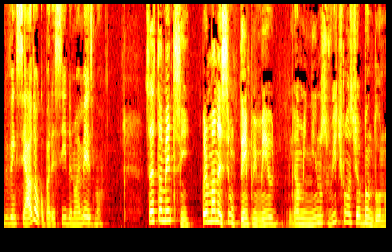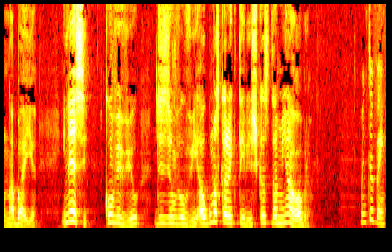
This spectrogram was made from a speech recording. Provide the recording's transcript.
vivenciado algo parecido, não é mesmo? Certamente sim. Permaneci um tempo em meio a meninos vítimas de abandono na Bahia. E nesse convívio desenvolvi algumas características da minha obra. Muito bem.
